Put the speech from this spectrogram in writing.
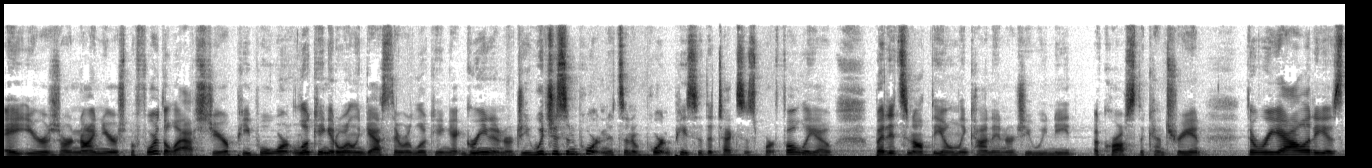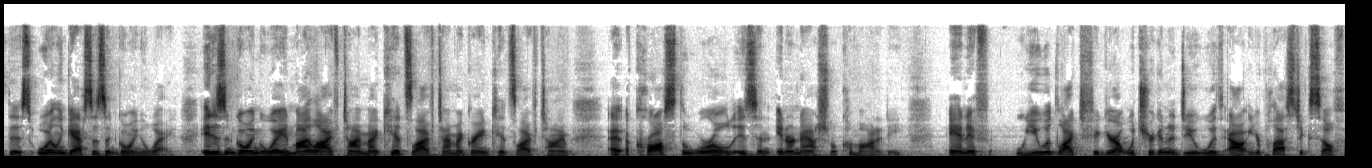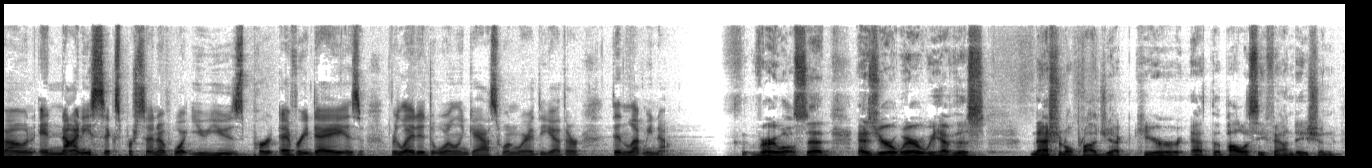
eight years or nine years before the last year, people weren't looking at oil and gas, they were looking at green energy, which is important. It's an important piece of the Texas portfolio, but it's not the only kind of energy we need across the country. And the reality is this oil and gas isn't going away. It isn't going away in my lifetime, my kids' lifetime, my grandkids' lifetime. across the world, it's an international commodity. And if you would like to figure out what you're going to do without your plastic cell phone, and 96% of what you use per every day is related to oil and gas, one way or the other, then let me know. Very well said. As you're aware, we have this national project here at the Policy Foundation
